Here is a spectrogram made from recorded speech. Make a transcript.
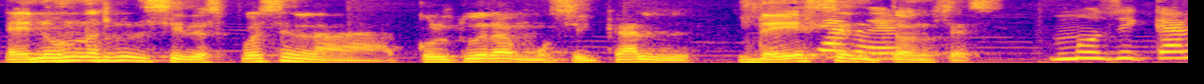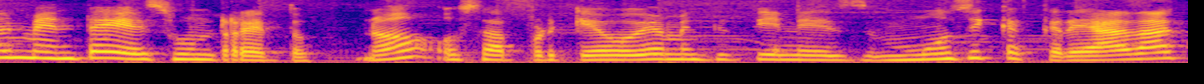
en un antes y después en la cultura musical de ese ver. entonces. Musicalmente es un reto, ¿no? O sea, porque obviamente tienes música creada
